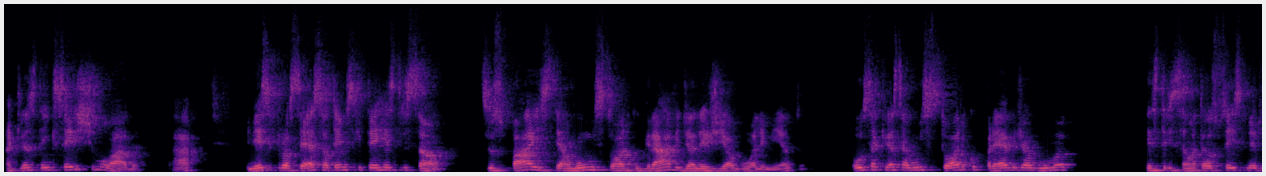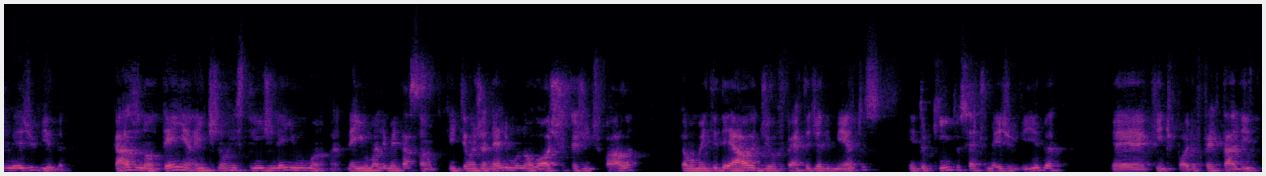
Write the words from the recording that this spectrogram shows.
A criança tem que ser estimulada, tá? E nesse processo, só temos que ter restrição. Se os pais têm algum histórico grave de alergia a algum alimento, ou se a criança tem algum histórico prévio de alguma restrição até os seis primeiros meses de vida. Caso não tenha, a gente não restringe nenhuma, nenhuma alimentação, porque a gente tem uma janela imunológica que a gente fala, que é o momento ideal de oferta de alimentos entre o quinto e o sétimo mês de vida, é, que a gente pode ofertar ali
